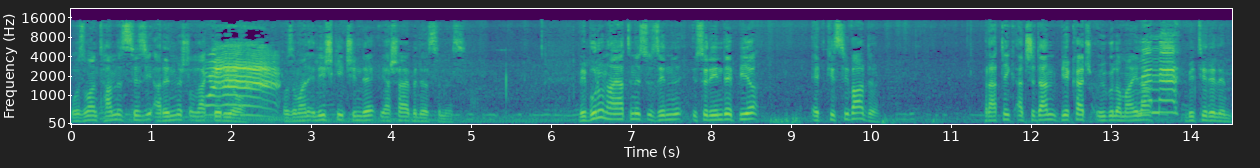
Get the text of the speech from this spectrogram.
O zaman Tanrı sizi arınmış olarak görüyor. O zaman ilişki içinde yaşayabilirsiniz. Ve bunun hayatınız üzerinde bir etkisi vardır. Pratik açıdan birkaç uygulamayla bitirelim.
